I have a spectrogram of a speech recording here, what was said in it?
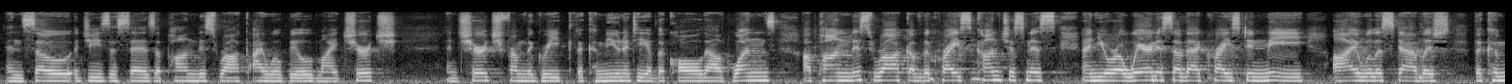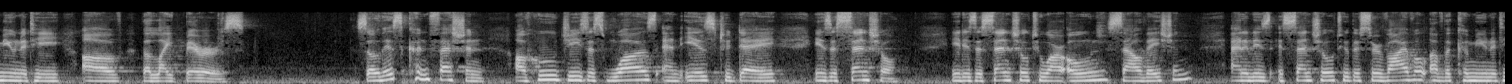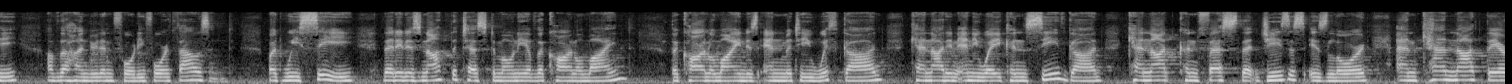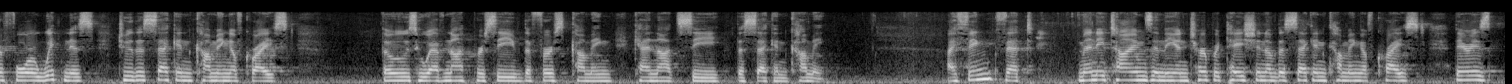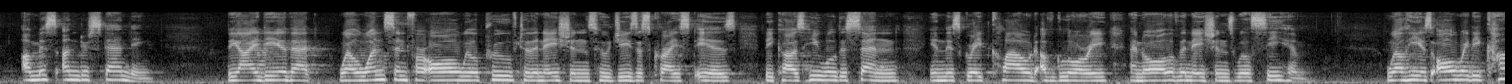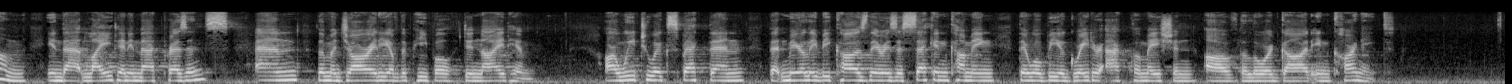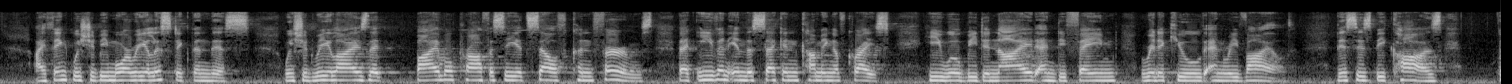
And so Jesus says, Upon this rock I will build my church. And church from the Greek, the community of the called out ones. Upon this rock of the Christ consciousness and your awareness of that Christ in me, I will establish the community of the light bearers. So this confession of who Jesus was and is today is essential. It is essential to our own salvation, and it is essential to the survival of the community of the 144,000. But we see that it is not the testimony of the carnal mind. The carnal mind is enmity with God, cannot in any way conceive God, cannot confess that Jesus is Lord, and cannot therefore witness to the second coming of Christ. Those who have not perceived the first coming cannot see the second coming. I think that many times in the interpretation of the second coming of Christ, there is a misunderstanding. The idea that, well, once and for all, we'll prove to the nations who Jesus Christ is because he will descend in this great cloud of glory and all of the nations will see him. Well, he has already come in that light and in that presence, and the majority of the people denied him. Are we to expect then that merely because there is a second coming, there will be a greater acclamation of the Lord God incarnate? I think we should be more realistic than this. We should realize that Bible prophecy itself confirms that even in the second coming of Christ, he will be denied and defamed, ridiculed and reviled. This is because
